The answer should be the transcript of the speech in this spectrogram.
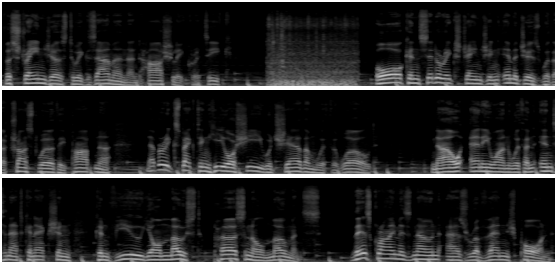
for strangers to examine and harshly critique. Or consider exchanging images with a trustworthy partner, never expecting he or she would share them with the world. Now anyone with an internet connection can view your most personal moments. This crime is known as revenge porn,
